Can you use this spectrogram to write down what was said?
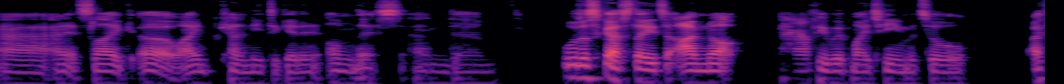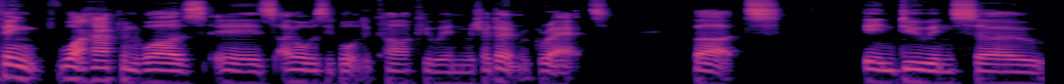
uh, and it's like, oh, I kind of need to get in on this, and um, we'll discuss later. I'm not happy with my team at all. I think what happened was is I obviously bought Lukaku in, which I don't regret, but in doing so,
